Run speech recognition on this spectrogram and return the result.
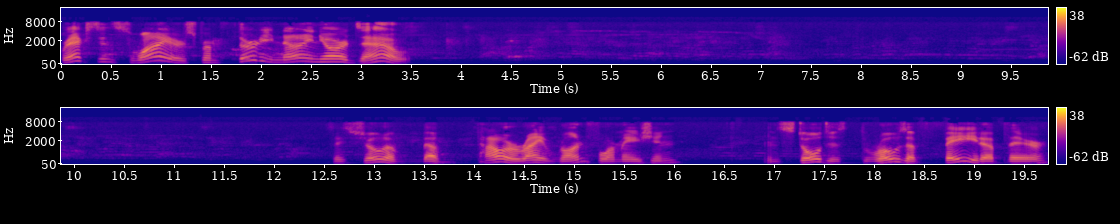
Braxton Swires from 39 yards out. They showed a, a power right run formation, and Stoll just throws a fade up there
